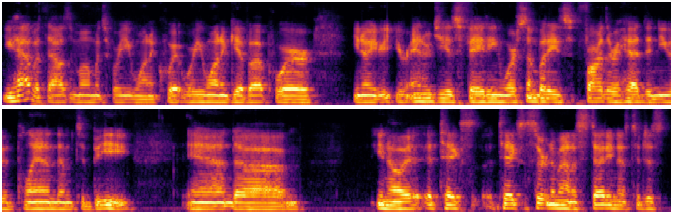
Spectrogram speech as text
you have a thousand moments where you want to quit, where you want to give up, where you know your, your energy is fading, where somebody's farther ahead than you had planned them to be, and um, you know it, it takes it takes a certain amount of steadiness to just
